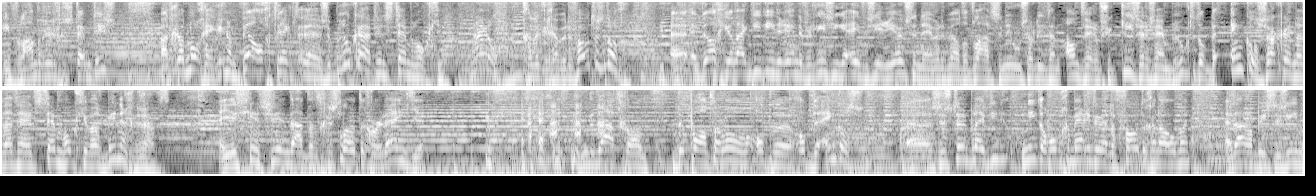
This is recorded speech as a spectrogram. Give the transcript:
in Vlaanderen gestemd is. Maar het kan nog gekker. Een Belg trekt zijn broek uit in het stemhokje. Nou joh, gelukkig hebben we de foto's nog. In België lijkt niet iedereen de verkiezingen even serieus te nemen. Dat meldt het laatste nieuws. Zo liet een Antwerpse kiezer zijn broek tot op de enkel zakken... nadat hij het stemhokje was binnengezakt. En je ziet dus inderdaad dat gesloten gordijntje... Inderdaad, gewoon de pantalon op, de- op de enkels. Eh, zijn stunt bleef niet, niet onopgemerkt. Er werd een foto genomen. En daarop is te zien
